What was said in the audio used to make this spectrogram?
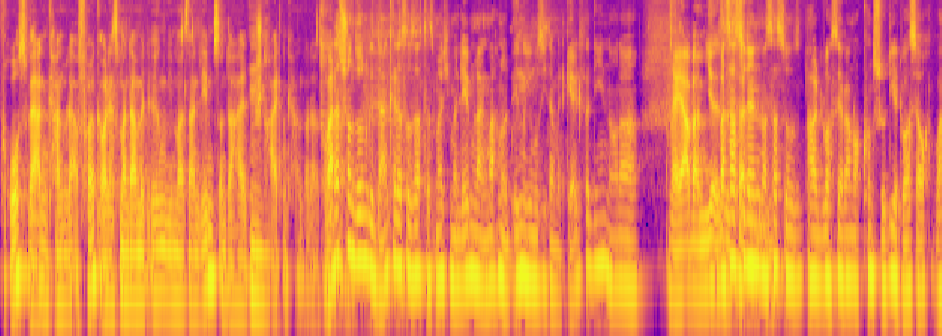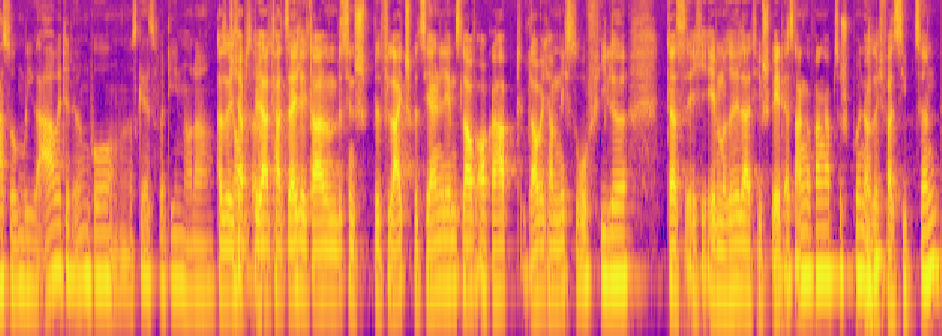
groß werden kann oder Erfolg, aber dass man damit irgendwie mal seinen Lebensunterhalt mhm. streiten kann oder so. War das schon so ein Gedanke, dass du sagst, das möchte ich mein Leben lang machen und irgendwie muss ich damit Geld verdienen oder? Naja, bei mir ist Was hast du denn, was hast du, Paul, du hast ja dann noch Kunst studiert, du hast ja auch, hast du irgendwie gearbeitet irgendwo, um das Geld zu verdienen oder? Also ich habe ja tatsächlich da so ein bisschen vielleicht speziellen Lebenslauf auch gehabt, glaube ich, haben nicht so viele dass ich eben relativ spät erst angefangen habe zu sprühen. Also mhm. ich war 17. Mhm.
